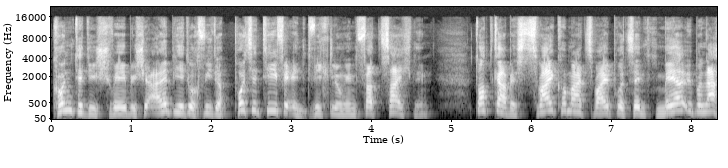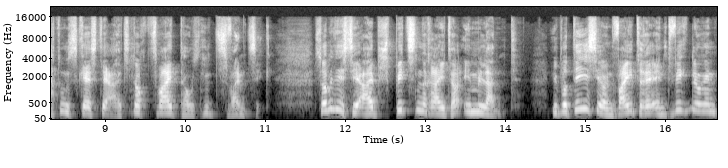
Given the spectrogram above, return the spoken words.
konnte die Schwäbische Alb jedoch wieder positive Entwicklungen verzeichnen. Dort gab es 2,2 Prozent mehr Übernachtungsgäste als noch 2020. Somit ist die Alp Spitzenreiter im Land. Über diese und weitere Entwicklungen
